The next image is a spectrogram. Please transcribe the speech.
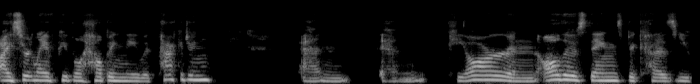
I certainly have people helping me with packaging and and pr and all those things because you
